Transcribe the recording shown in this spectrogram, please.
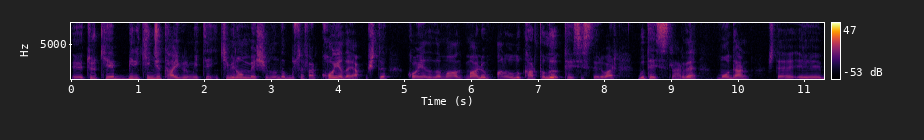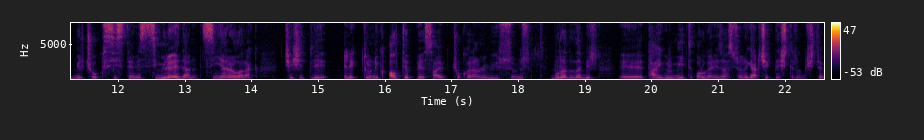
E, Türkiye bir ikinci Tiger Meet'i 2015 yılında bu sefer Konya'da yapmıştı. Konya'da da malum Anadolu Kartalı tesisleri var. Bu tesislerde modern işte e, birçok sistemi simüle eden sinyal olarak çeşitli elektronik altyapıya sahip çok önemli bir üssümüz. Burada da bir e, Tiger Meet organizasyonu gerçekleştirilmişti.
